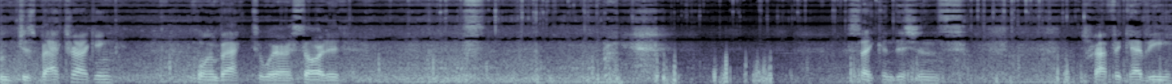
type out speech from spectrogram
I'm just backtracking, going back to where I started. Site conditions, traffic heavy,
